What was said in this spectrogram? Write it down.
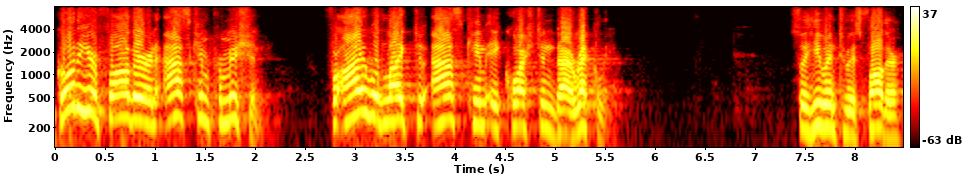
Go to your father and ask him permission, for I would like to ask him a question directly. So he went to his father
